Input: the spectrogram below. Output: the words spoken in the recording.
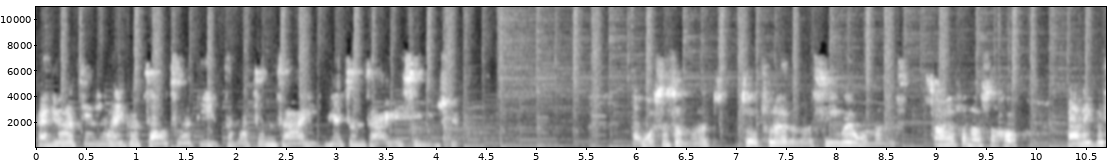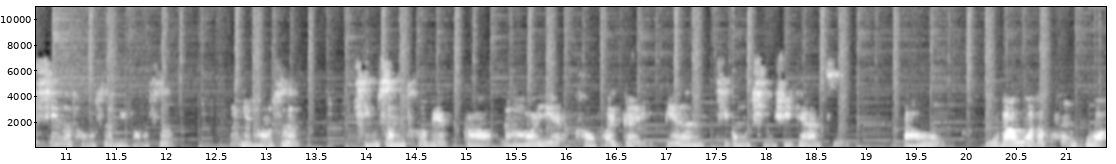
感觉进入了一个沼泽地，怎么挣扎越挣扎越陷进去。那我是怎么走出来的呢？是因为我们三月份的时候来了一个新的同事，女同事，那女同事。情商特别高，然后也很会给别人提供情绪价值。然后我把我的困惑，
